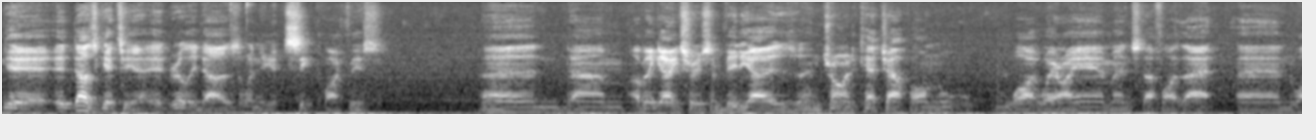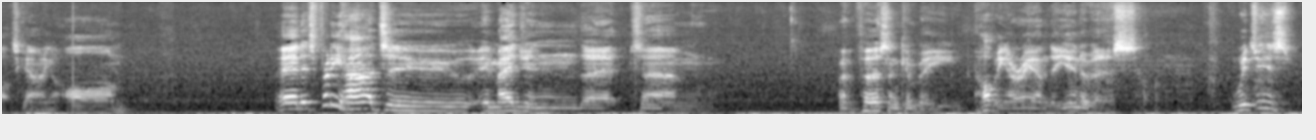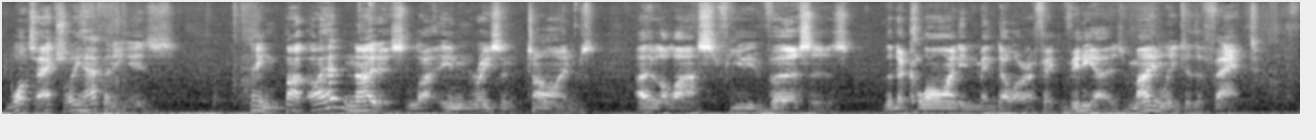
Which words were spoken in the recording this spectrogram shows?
yeah, it does get you. It really does when you get sick like this. And um, I've been going through some videos and trying to catch up on why, where I am and stuff like that and what's going on. And it's pretty hard to imagine that. Um, a person can be hopping around the universe, which is what's actually happening. Is thing, but I had noticed like in recent times over the last few verses the decline in Mandela effect videos, mainly to the fact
